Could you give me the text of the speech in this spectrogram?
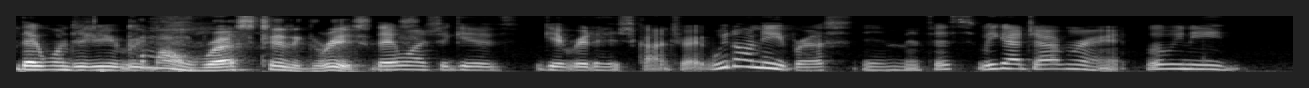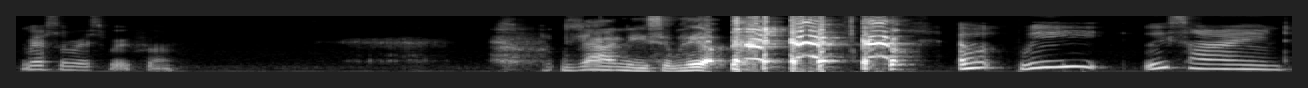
they wanted to get rid. Come on, Russ to the Grizzlies. They wanted to give get rid of his contract. We don't need Russ in Memphis. We got Ja Morant. What we need Russell Westbrook for? Y'all need some help. Oh, we we signed.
